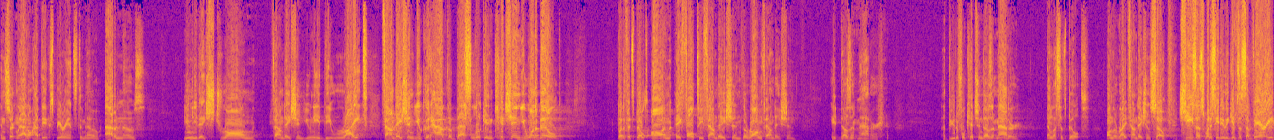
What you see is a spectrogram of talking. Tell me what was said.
And certainly I don't have the experience to know. Adam knows you need a strong foundation. You need the right foundation. You could have the best looking kitchen you want to build. But if it's built on a faulty foundation, the wrong foundation, it doesn't matter. A beautiful kitchen doesn't matter unless it's built on the right foundation. So Jesus, what does he do? He gives us a very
